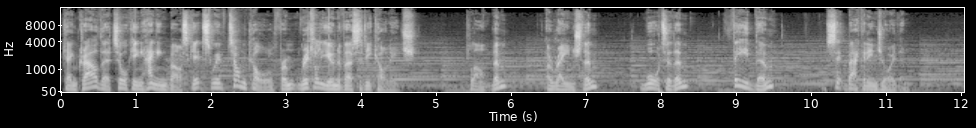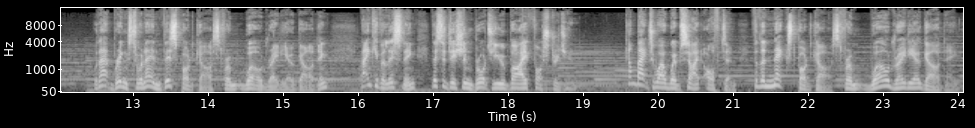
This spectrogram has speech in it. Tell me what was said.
Ken Crowther talking hanging baskets with Tom Cole from Writtle University College. Plant them, arrange them, water them, feed them, sit back and enjoy them. Well, that brings to an end this podcast from World Radio Gardening. Thank you for listening. This edition brought to you by Phostrogen. Come back to our website often for the next podcast from World Radio Gardening.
